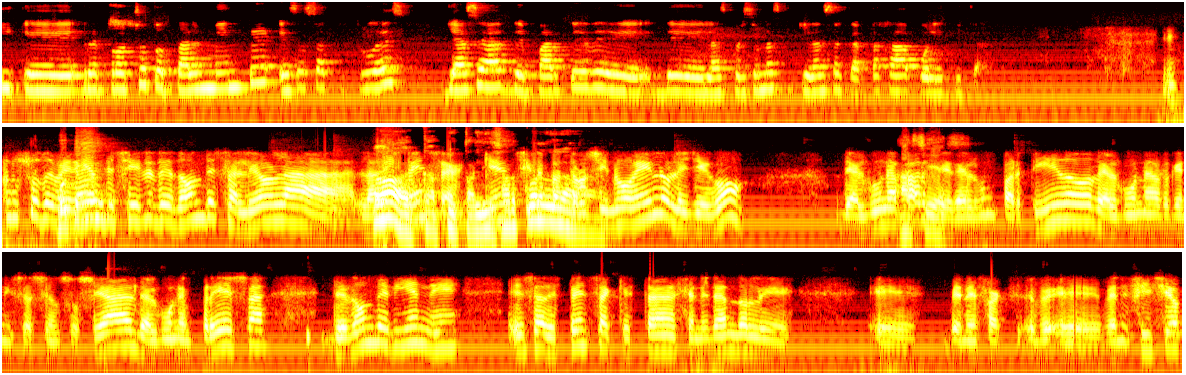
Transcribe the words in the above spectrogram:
y que reprocho totalmente esas actitudes, ya sea de parte de, de las personas que quieran sacar tajada política. Incluso deberían decir de dónde salió la, la defensa. Capitalizar si la patrocinó él o le llegó de alguna parte, de algún partido, de alguna organización social, de alguna empresa. ¿De dónde viene esa despensa que está generándole eh, eh, beneficio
